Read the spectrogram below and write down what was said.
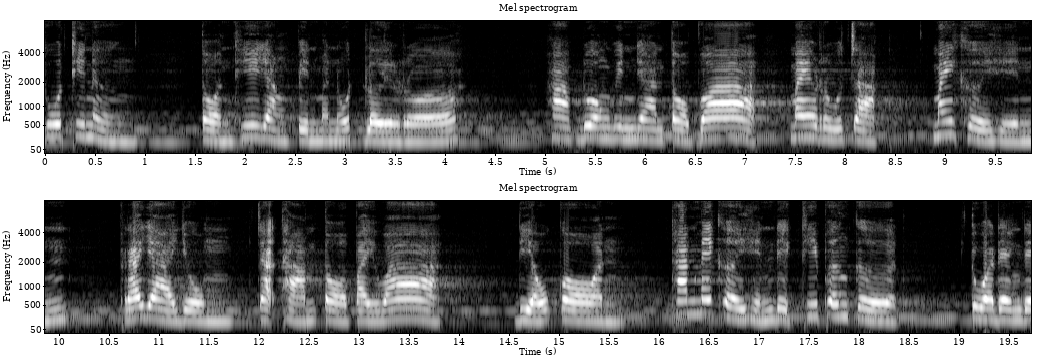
ทูตที่หนึ่ง ตอนที่ยังเป็นมนุษย์เลยเหรอ หากดวงวิญญาณตอบว่า ไม่รู้จัก ไม่เคยเห็น พระยายมจะถามต่อไปว่า เดี๋ยวก่อน ท่านไม่เคยเห็นเด็กที่เพิ่งเกิด ตัวแด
